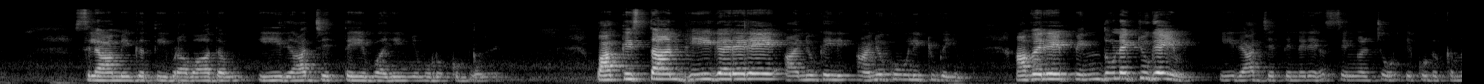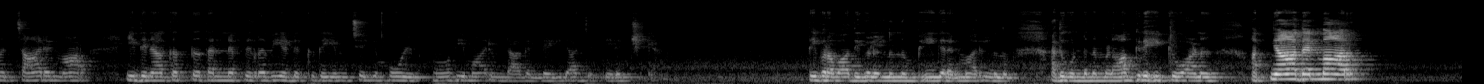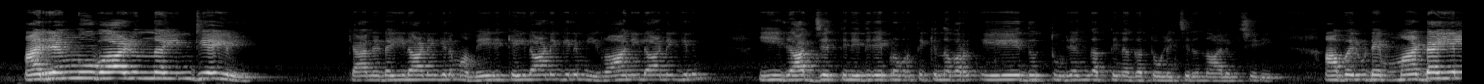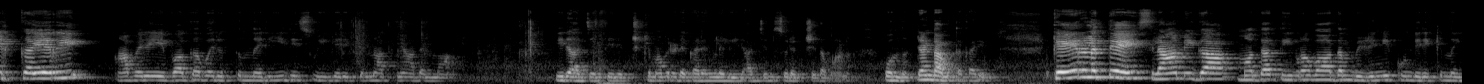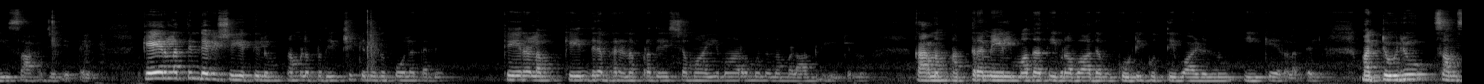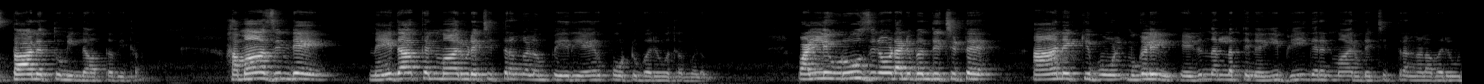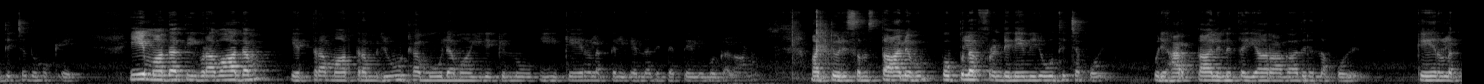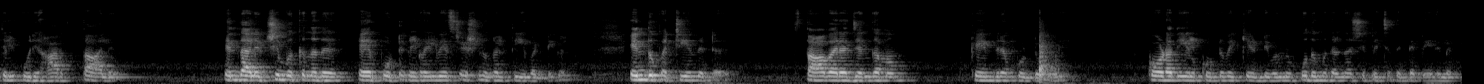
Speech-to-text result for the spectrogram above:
ഇസ്ലാമിക തീവ്രവാദം ഈ രാജ്യത്തെ വരിഞ്ഞു മുറുക്കുമ്പോൾ പാകിസ്ഥാൻ ഭീകരരെ അനുകൂലി അനുകൂലിക്കുകയും അവരെ പിന്തുണയ്ക്കുകയും ഈ രാജ്യത്തിന്റെ രഹസ്യങ്ങൾ ചോർത്തി കൊടുക്കുന്ന ചാരന്മാർ ഇതിനകത്ത് തന്നെ പിറവിയെടുക്കുകയും ചെയ്യുമ്പോൾ മോദിമാരുണ്ടാകണ്ടേ ഈ രാജ്യത്തെ രക്ഷിക്കാൻ? തീവ്രവാദികളിൽ നിന്നും ഭീകരന്മാരിൽ നിന്നും. അതുകൊണ്ട് നമ്മൾ ആഗ്രഹിക്കുവാണ് അജ്ഞാതന്മാർ അരങ്ങുവാഴുന്ന ഇന്ത്യയിൽ. കാനഡയിലാണെങ്കിലും അമേരിക്കയിലാണെങ്കിലും ഇറാനിലാണെങ്കിലും ഈ രാജ്യത്തിനെതിരെ പ്രവർത്തിക്കുന്നവർ ഏതു തുരങ്കത്തിനകത്ത് ഒളിച്ചിരുന്നാലും ശരി അവരുടെ മടയിൽ കയറി അവരെ വകവരുത്തുന്ന രീതി സ്വീകരിക്കുന്ന അജ്ഞാതന്മാർ. ഈ രാജ്യത്തെ രക്ഷിക്കും അവരുടെ കരങ്ങളിൽ ഈ രാജ്യം സുരക്ഷിതമാണ്. ഒന്ന്. രണ്ടാമത്തെ കാര്യം. കേരളത്തെ ഇസ്ലാമിക മത തീവ്രവാദം വിഴുങ്ങിക്കൊണ്ടിരിക്കുന്ന ഈ സാഹചര്യത്തിൽ കേരളത്തിന്റെ വിഷയത്തിലും നമ്മൾ പ്രതീക്ഷിക്കുന്നത് പോലെ തന്നെ കേരളം കേന്ദ്രഭരണ പ്രദേശമായി മാറുമെന്ന് നമ്മൾ ആഗ്രഹിക്കുന്നു. കാരണം അത്രമേൽ മത തീവ്രവാദം കൊടികുത്തി വാഴുന്നു ഈ കേരളത്തിൽ. മറ്റൊരു സംസ്ഥാനത്തുമില്ലാത്ത വിധം ഹമാസിന്റെ നേതാക്കന്മാരുടെ ചിത്രങ്ങളും പേര് എയർപോർട്ട് ഉപരോധങ്ങളും. പള്ളി ഉറൂസിനോടനുബന്ധിച്ചിട്ട് ആനയ്ക്ക് പോൾ മുകളിൽ എഴുന്നള്ളത്തിന് ഈ ഭീകരന്മാരുടെ ചിത്രങ്ങൾ അവരോധിച്ചതുമൊക്കെ. ഈ മത തീവ്രവാദം എത്രമാത്രം രൂഢമൂലമായിരിക്കുന്നു ഈ കേരളത്തിൽ എന്നതിന്റെ തെളിവുകളാണ്. മറ്റൊരു സംസ്ഥാനവും പോപ്പുലർ ഫ്രണ്ടിനെ നിരോധിച്ചപ്പോൾ ഒരു ഹർത്താലിന് തയ്യാറാകാതിരുന്നപ്പോൾ കേരളത്തിൽ ഒരു ഹർത്താൽ എന്താ ലക്ഷ്യം വെക്കുന്നത്? എയർപോർട്ടുകൾ റെയിൽവേ സ്റ്റേഷനുകൾ തീവണ്ടികൾ. എന്തു പറ്റിയെന്നിട്ട് സ്ഥാവര ജംഗമം കേന്ദ്രം കൊണ്ടുപോയി. കോടതിയിൽ കൊണ്ടുവയ്ക്കേണ്ടി വന്നു പൊതുമുതൽ നശിപ്പിച്ചതിന്റെ പേരിൽ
